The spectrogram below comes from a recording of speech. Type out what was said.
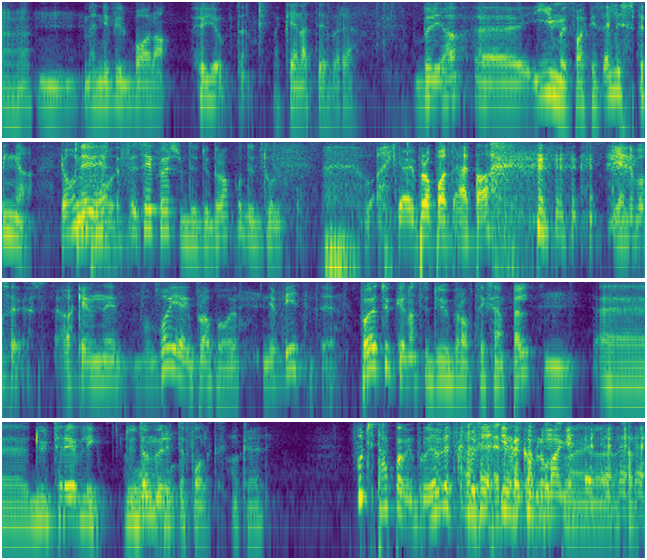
Mm. men ni vill bara höja upp den. Okej, Natti, börja. Börja i gymmet faktiskt, eller springa. Jag håller Nej, på. f- säg först det du är bra på, det du är dålig på. Jag är bra på att äta. Jenny, var seriös. Okej, men eh, vad är jag bra på? Jag vet inte. Vad jag tycker att du är bra på till exempel, Mm. eh, du är trevlig. Du Oh. dömer inte folk. Okej. Fortsätt hypa mig bror, jag vill att du ska fortsätta ge mig komplimanger.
